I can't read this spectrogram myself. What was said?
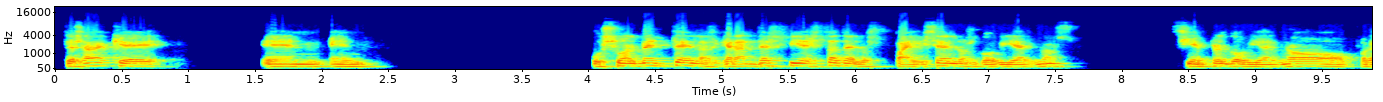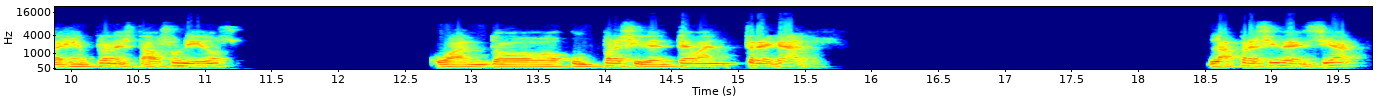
usted sabe que en, en, usualmente en las grandes fiestas de los países, los gobiernos, siempre el gobierno, por ejemplo, en Estados Unidos, cuando un presidente va a entregar la presidencia,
